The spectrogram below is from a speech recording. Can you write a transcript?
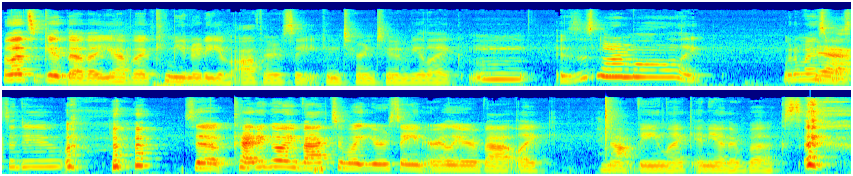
that's good though that you have a community of authors that you can turn to and be like, mm, "Is this normal? Like, what am I yeah. supposed to do?" so, kind of going back to what you were saying earlier about like not being like any other books.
